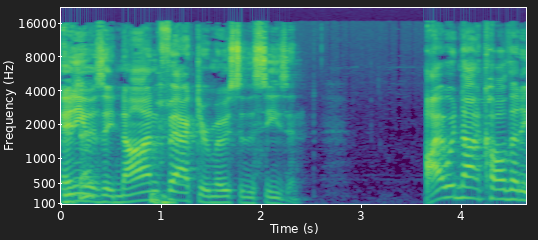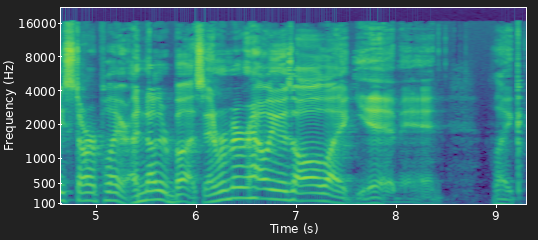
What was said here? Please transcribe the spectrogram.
and he was a non-factor most of the season. I would not call that a star player. Another bust. And remember how he was all like, "Yeah, man, like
